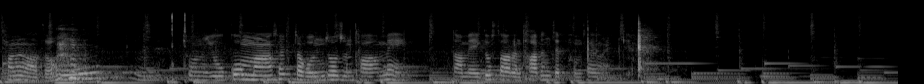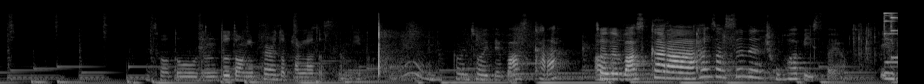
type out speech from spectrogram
당연하죠. 오. 저는 이것만 살짝 얹어준 다음에 그다음에 애교살은 다른 제품 사용할게요. 저도 눈두덩이 펄도 발라줬습니다. 그럼 저 이제 마스카라? 저는 마스카라 항상 쓰는 조합이 있어요. 이거.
